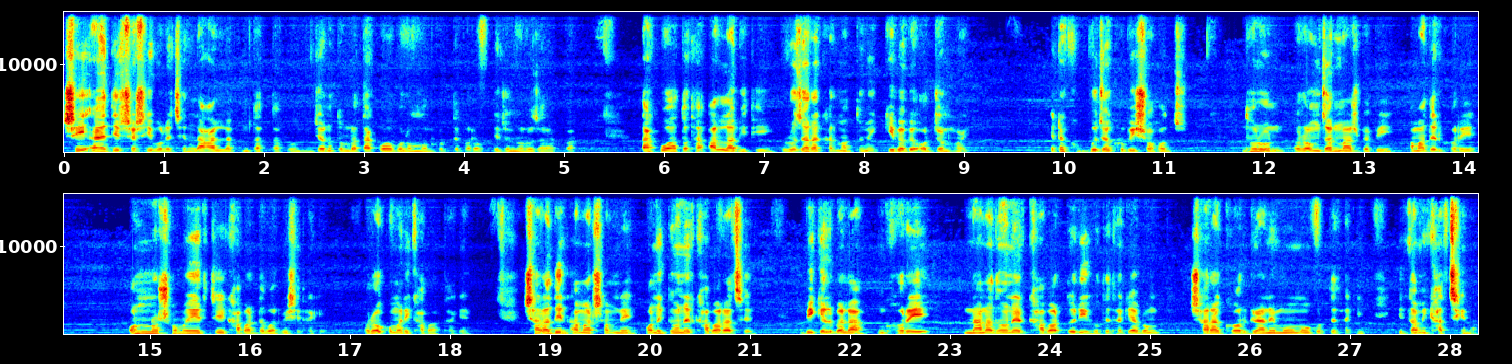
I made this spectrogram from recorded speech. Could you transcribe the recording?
সেই আয়াতের শেষেই বলেছেন লাআল্লাকুম তাত্তাকুন যেন তোমরা তাকুয়া অবলম্বন করতে পারো এজন্য রোজা রাখবা। তাকুয়া তথা আল্লাহ ভীতি রোজা রাখার মাধ্যমে কীভাবে অর্জন হয়? এটা খুব বোঝা খুবই সহজ। ধরুন রমজান মাসব্যাপী আমাদের ঘরে অন্য সময়ের যে খাবার-দাবার বেশি থাকে। রকমারি খাবার থাকে। সারাদিন আমার সামনে অনেক ধরনের খাবার আছে। বিকেলবেলা ঘরে নানা ধরনের খাবার তৈরি হতে থাকে এবং সারা ঘর গ্রানে মো, মো করতে থাকে। কিন্তু আমি খাচ্ছি না।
